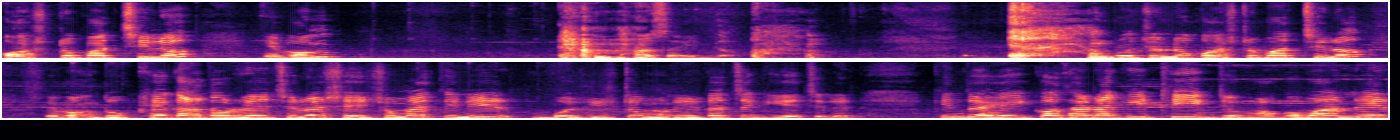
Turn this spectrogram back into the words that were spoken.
কষ্ট পাচ্ছিল এবং প্রচণ্ড কষ্ট পাচ্ছিল এবং দুঃখে কাতর হয়েছিল, সেই সময় তিনি বৈশিষ্ট্য মুনির কাছে গিয়েছিলেন। কিন্তু এই কথাটা কি ঠিক যে ভগবানের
